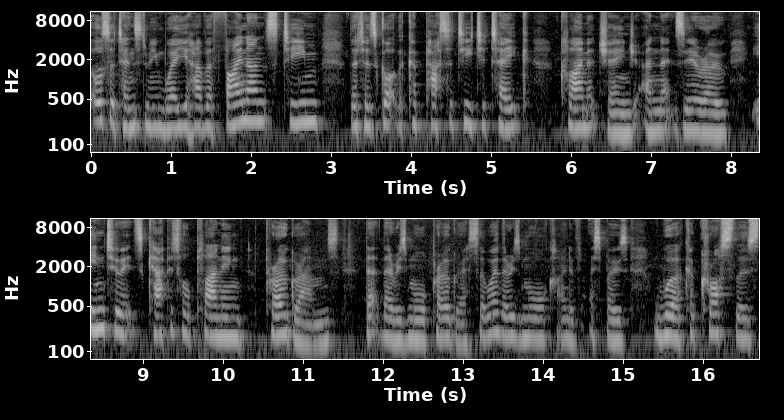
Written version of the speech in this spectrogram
also tends to mean where you have a finance team that has got the capacity to take climate change and net zero into its capital planning programs that there is more progress. So where there is more kind of, I suppose, work across those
